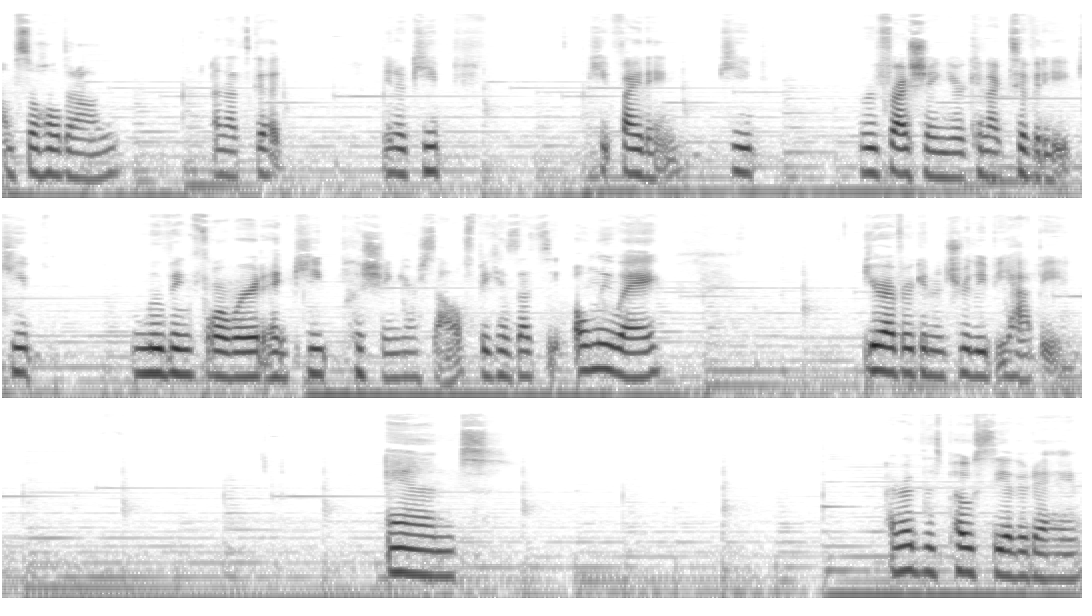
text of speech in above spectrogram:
I'm still holding on, and that's good. You know, keep, keep fighting, keep refreshing your connectivity, keep moving forward and keep pushing yourself because that's the only way you're ever going to truly be happy. And I read this post the other day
